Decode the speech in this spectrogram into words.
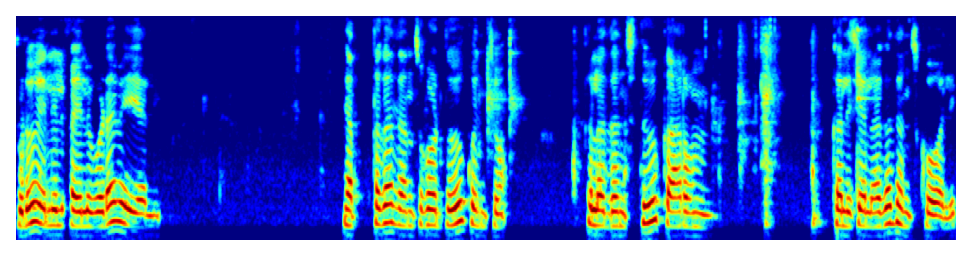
ఇప్పుడు ఎల్లుల్లిపాయలు కూడా వేయాలి. మెత్తగా దంచకూడదు కొంచెం ఇలా దంచుతూ కారం కలిసేలాగా దంచుకోవాలి.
